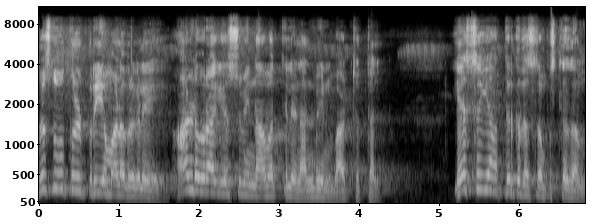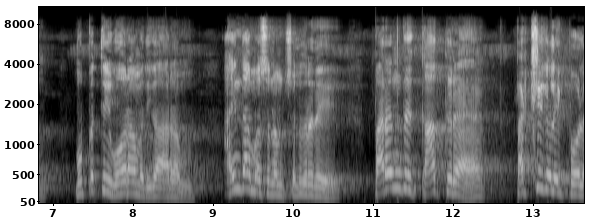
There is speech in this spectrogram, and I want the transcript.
கிறிஸ்துவுக்குள் பிரியமானவர்களே ஆண்டவராக இயேசுவின் நாமத்தில் என் அன்பின் வாழ்த்துக்கள். ஏசையா தீர்க்கதர்சன புஸ்தகம் முப்பத்தி ஓராம் அதிகாரம் ஐந்தாம் வசனம் சொல்கிறது பறந்து காக்கிற பட்சிகளைப் போல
